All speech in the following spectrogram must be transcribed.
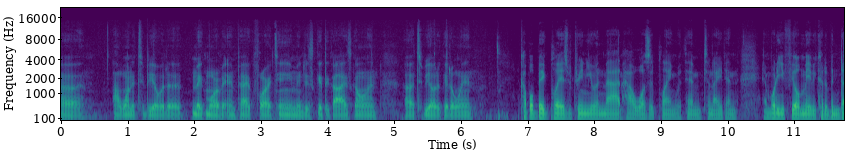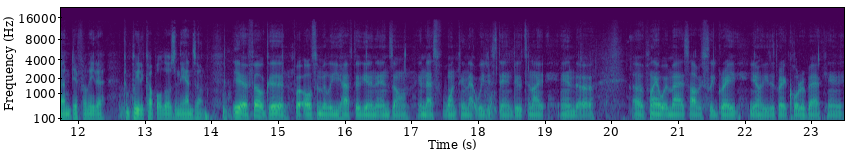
uh, I wanted to be able to make more of an impact for our team and just get the guys going uh, to be able to get a win. A couple big plays between you and Matt. How was it playing with him tonight, and, and what do you feel maybe could have been done differently to complete a couple of those in the end zone? Yeah, it felt good, but ultimately you have to get in the end zone, and that's one thing that we just didn't do tonight. And uh, uh, playing with Matt is obviously great. You know, he's a great quarterback, and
